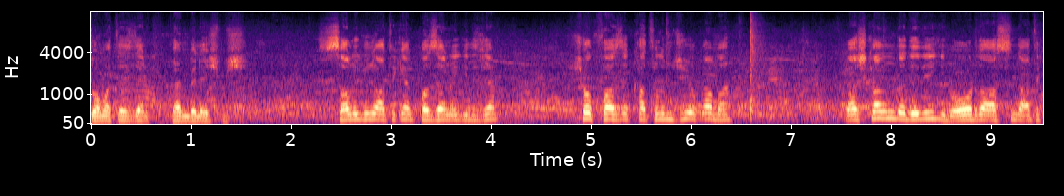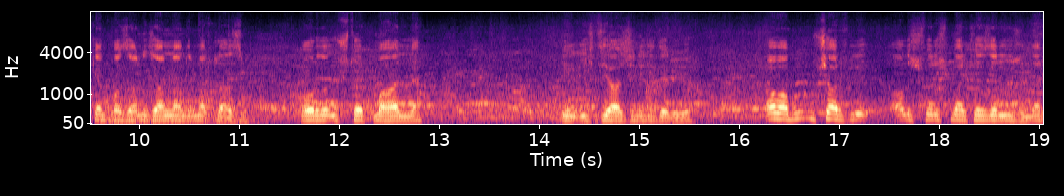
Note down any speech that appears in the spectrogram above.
Domatesler pembeleşmiş. Salı günü Atakent pazarına gideceğim. Çok fazla katılımcı yok ama başkanın da dediği gibi orada aslında Atakent pazarını canlandırmak lazım. Orada 3-4 mahalle bir ihtiyacını gideriyor. Ama bu üç harfli alışveriş merkezleri yüzünden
